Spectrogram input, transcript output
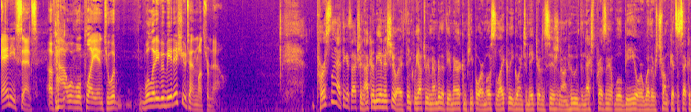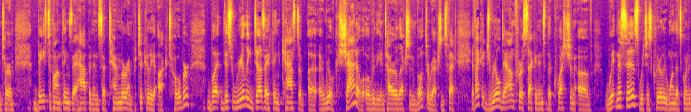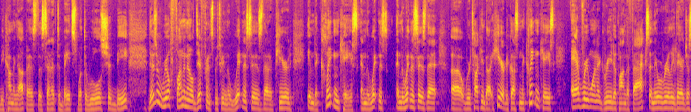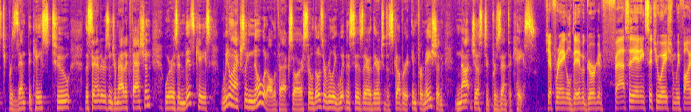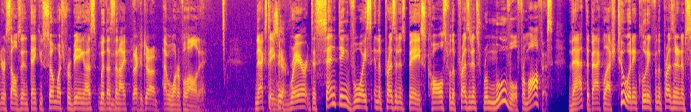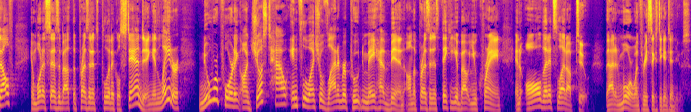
Any sense of how it will play into it? Will it even be an issue 10 months from now? Personally, I think it's actually not going to be an issue. I think we have to remember that the American people are most likely going to make their decision on who the next president will be or whether Trump gets a second term based upon things that happen in September and particularly October. But this really does, I think, cast a, a, a real shadow over the entire election in both directions. In fact, if I could drill down for a second into the question of witnesses, which is clearly one that's going to be coming up as the Senate debates what the rules should be, there's a real fundamental difference between the witnesses that appeared in the Clinton case and the witness and the witnesses that that uh, we're talking about here because in the Clinton case, everyone agreed upon the facts and they were really there just to present the case to the senators in dramatic fashion. Whereas in this case, we don't actually know what all the facts are. So those are really witnesses that are there to discover information, not just to present a case. Jeffrey Engel, David Gergen, fascinating situation we find ourselves in. Thank you so much for being us with us tonight. Thank you, John. Have a wonderful holiday. Next, a rare dissenting voice in the president's base calls for the president's removal from office. That, the backlash to it, including from the president himself and what it says about the president's political standing. And later, new reporting on just how influential Vladimir Putin may have been on the president's thinking about Ukraine and all that it's led up to. That and more when 360 continues.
